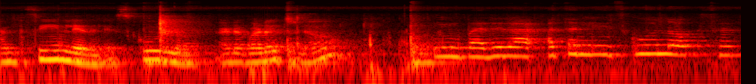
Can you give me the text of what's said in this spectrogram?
అంత సీన్ లేదులే స్కూల్లో. అక్కడ పడొచ్చినావు. నేను అతన్ని స్కూల్లో ఒకసారి.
